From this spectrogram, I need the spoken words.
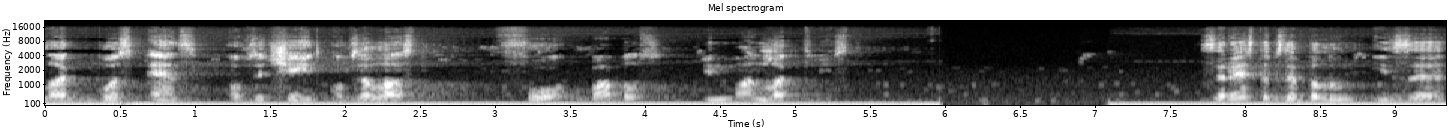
Lock both ends of the chain of the last four bubbles in one lock twist. The rest of the balloon is the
